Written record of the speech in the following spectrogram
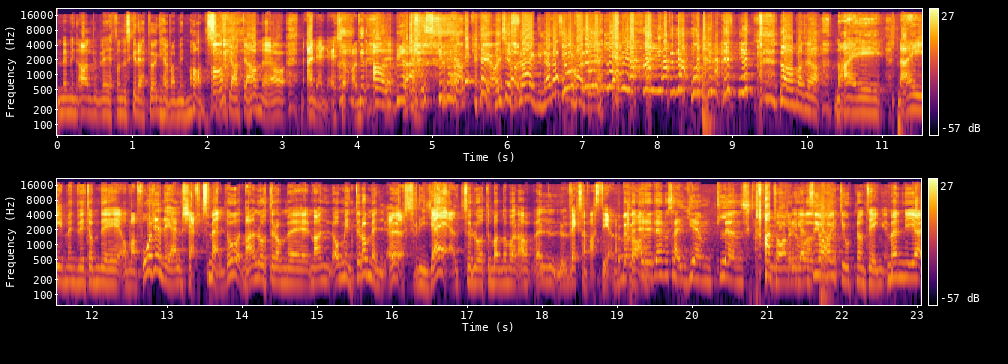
med min allvetande skräphög hemma, min man. Så fick alltid han. Ja, nej, nej, nej, sa han. Den allvetande Var skräphög. det inte fragglarna som hade det? Då han bara säger nej, nej, men du vet om, det, om man får en rejäl käftsmäll, då man låter dem, eh, man, om inte de är lös rejält så låter man dem bara växa fast igen. Men, är det där något så här jämtländskt Antagligen, så jag har inte gjort någonting. Men jag,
